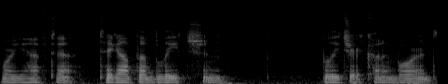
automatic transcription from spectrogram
where you have to take out the bleach and bleach your cutting boards.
